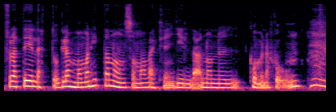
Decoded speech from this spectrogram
För att det är lätt att glömma om man hittar någon som man verkligen gillar, någon ny kombination. Mm.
